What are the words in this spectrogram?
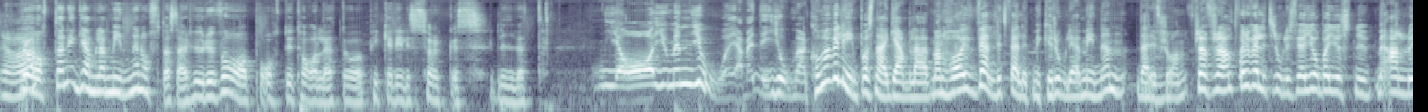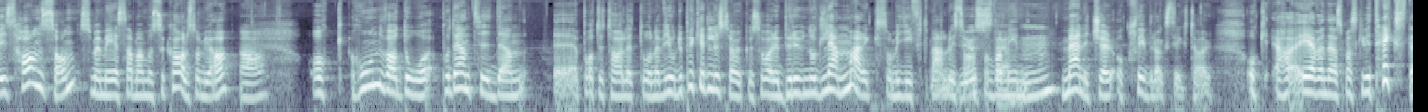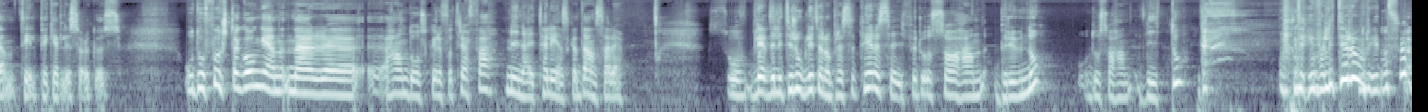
Ja. Pratar ni gamla minnen ofta så här, hur det var på 80-talet och Piccadilly Circus-livet? Ja, jo men jo, ja, men jo, man kommer väl in på såna här gamla, man har ju väldigt, väldigt mycket roliga minnen därifrån. Mm. Framförallt var det väldigt roligt för jag jobbar just nu med Ann-Louise Hansson som är med i samma musikal som jag. Ja. Och hon var då, på den tiden, eh, på 80-talet då när vi gjorde Piccadilly Circus så var det Bruno Glenmark som är gift med Ann-Louise Hansson, var det. Mm. min manager och skivbolagsdirektör. Och har även den som har skrivit texten till Piccadilly Circus. Och då första gången när eh, han då skulle få träffa mina italienska dansare så blev det lite roligt när de presenterade sig för då sa han Bruno och då sa han Vito. det var lite roligt.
